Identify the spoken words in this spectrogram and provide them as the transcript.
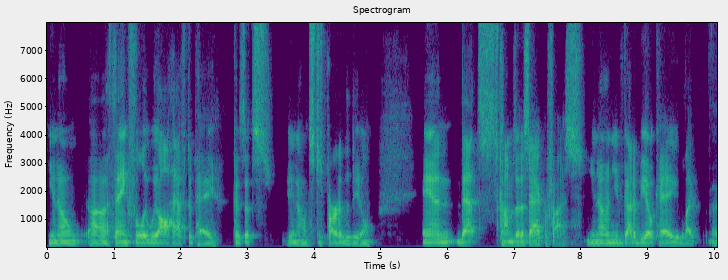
you know uh, thankfully we all have to pay because it's you know it's just part of the deal. And that comes at a sacrifice you know and you've got to be okay. Like uh,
